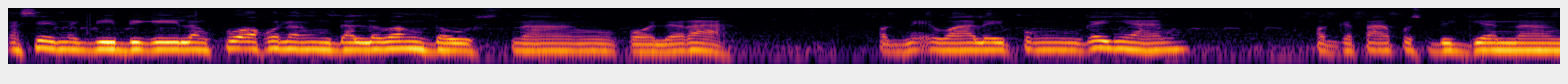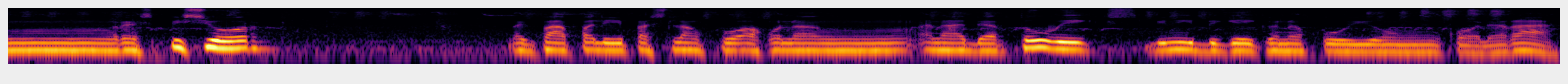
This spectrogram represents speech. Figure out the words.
Kasi nagbibigay lang po ako ng dalawang dose ng cholera. Pag naiwalay pong ganyan, pagkatapos bigyan ng Respisure, nagpapalipas lang po ako ng another 2 weeks, binibigay ko na po yung cholera.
